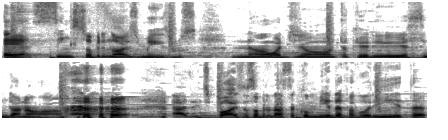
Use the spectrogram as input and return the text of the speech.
é sim sobre nós mesmos. Não adianta querer se enganar. a gente posta sobre nossa comida favorita,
